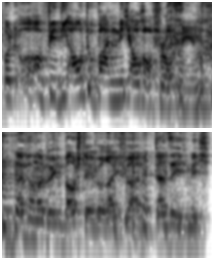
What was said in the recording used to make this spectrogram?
und ob wir die Autobahn nicht auch Offroad nehmen. Einfach mal durch den Baustellenbereich fahren. Da sehe ich mich.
